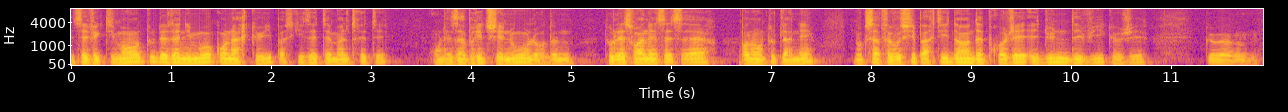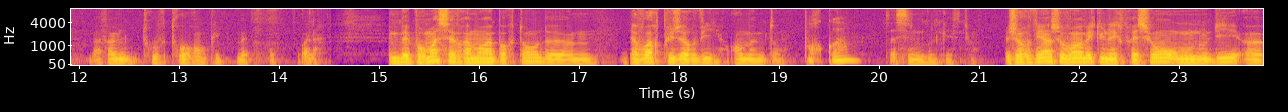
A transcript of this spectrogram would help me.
Et c'est effectivement tous des animaux qu'on a recueillis parce qu'ils étaient maltraités. On les abrite chez nous, on leur donne tous les soins nécessaires pendant toute l'année. Donc ça fait aussi partie d'un des projets et d'une des vies que j'ai, que ma femme trouve trop remplie. Mais voilà. Mais pour moi, c'est vraiment important d'avoir plusieurs vies en même temps. Pourquoi? Ça, c'est une bonne question. Je reviens souvent avec une expression où on nous dit euh,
